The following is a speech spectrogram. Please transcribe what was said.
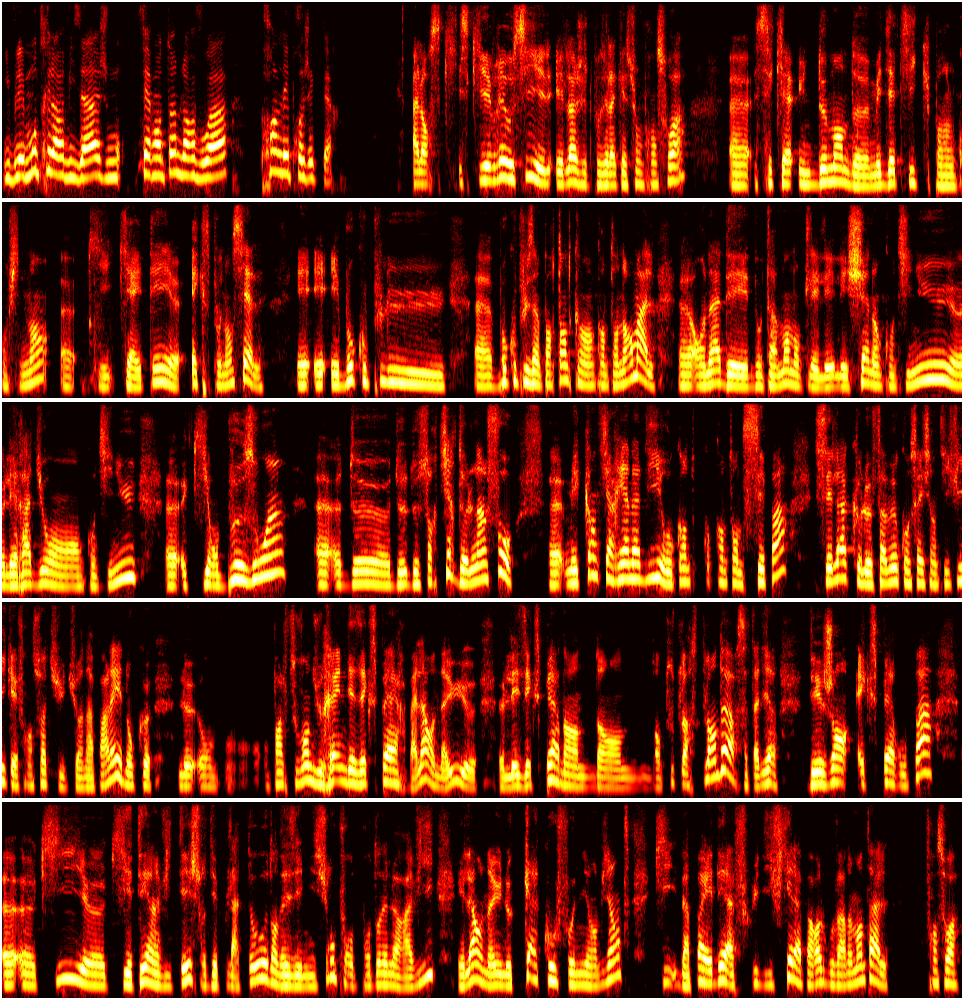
Ils voulaient montrer leur visage, faire entendre leur voix, prendre les projecteurs. Alors, ce qui, ce qui est vrai aussi, et, et, là je vais te poser la question François, euh, c'est qu'il y a une demande médiatique pendant le confinement euh, qui, qui, a été euh, exponentielle. Et, beaucoup plus euh, beaucoup plus importante qu'en, qu'en temps normal. Euh, on a des notamment donc les, chaînes en continu, les radios en, continu qui ont besoin euh, de, de, sortir de l'info. Euh, mais quand il y a rien à dire ou quand, quand on ne sait pas, c'est là que le fameux conseil scientifique, et François, tu, tu en as parlé, donc euh, le, on, parle souvent du règne des experts. Ben là, on a eu les experts dans, toute leur splendeur, c'est-à-dire des gens experts ou pas, euh, qui, étaient invités sur des plateaux, dans des émissions pour, donner leur avis. Et là, on a une cacophonie ambiante qui n'a pas aidé à fluidifier la parole gouvernementale. François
